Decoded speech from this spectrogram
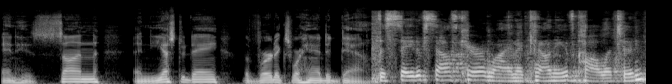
and his son. And yesterday, the verdicts were handed down. the state of South Carolina, County of Colleton,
